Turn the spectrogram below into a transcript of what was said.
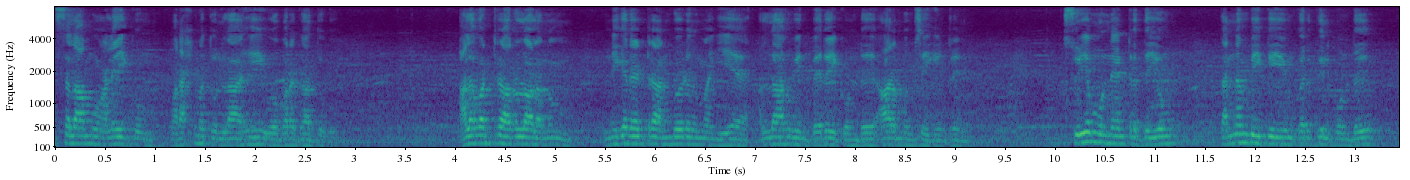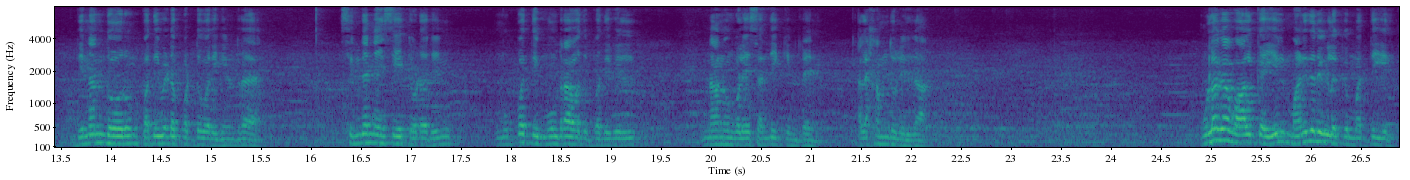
அஸ்ஸலாமு அலைக்கும் வரஹ்மத்துல்லாஹி வபரகாத்துகு அளவற்ற அருளாளனும் நிகரற்ற அன்போடுமாகிய அல்லாஹுவின் பெயரை கொண்டு ஆரம்பம் செய்கின்றேன். சுய முன்னேற்றத்தையும் தன்னம்பிக்கையும் கருத்தில் கொண்டு தினந்தோறும் பதிவிடப்பட்டு வருகின்ற சிந்தனை செய் தொடரின் முப்பத்தி மூன்றாவது பதிவில் நான் உங்களை சந்திக்கின்றேன். அலஹம்துல்லா உலக வாழ்க்கையில் மனிதர்களுக்கு மத்தியில்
